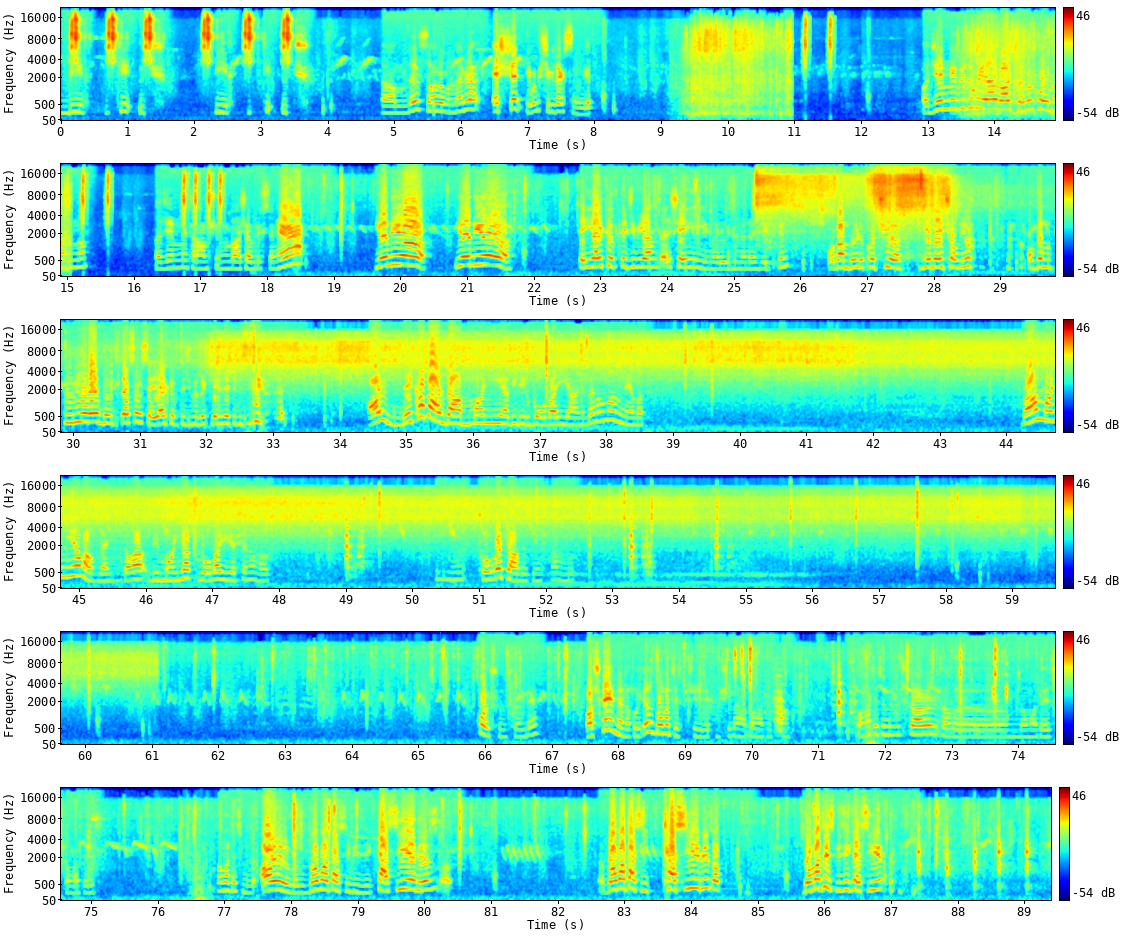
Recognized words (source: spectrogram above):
1, 2, 3. 1, 2, 3. Tamamdır. Sonra bunları eşek gibi pişireceksin diyor. Acemi bir dur ya. Daha kömür koymadım lan. Acemi tamam şimdi açabilirsin. Ee? Yanıyor. Yanıyor. Seyyar köfteci bir anda şey yayınladı dünden önceki gün. Adam böyle kaçıyor. Yemeğe çalıyor. Adamı dövüyorlar. Dövdükten sonra seyyar köfteci bekleriz hepiniz diyor. Abi ne kadar daha manyayabilir bu olay yani ben onu anlayamadım. Daha manyayamaz bence. Daha bir manyak bir olay yaşanamaz. Çorba kasesiymiş lan bu. Koy şunu şöyle. Başka yerlerine koyacağız. Domates pişirecekmişiz ha. Domates tamam. Domatesimizi çıkartalım. Domates, domates. Domatesimizi alıyoruz. Domatesimizi kesiyoruz. Domatesi kesiyoruz. Domates bizi kesiyor.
